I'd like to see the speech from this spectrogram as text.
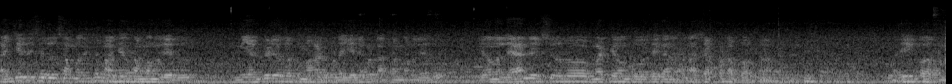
పంచాయతీ చెరువుకు సంబంధించి మాకేం సంబంధం లేదు. మీ ఎంపీడీ గారితో మాట్లాడకుండా ఇవన్నీ కూడా నాకు సంబంధం లేదు. ఏమైనా ల్యాండ్ ఇష్యూలో మట్టి ఏమైనా పోతే కనుక నాకు చెప్పండి అప్పుడు వస్తున్నాను మరీ గౌరవం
